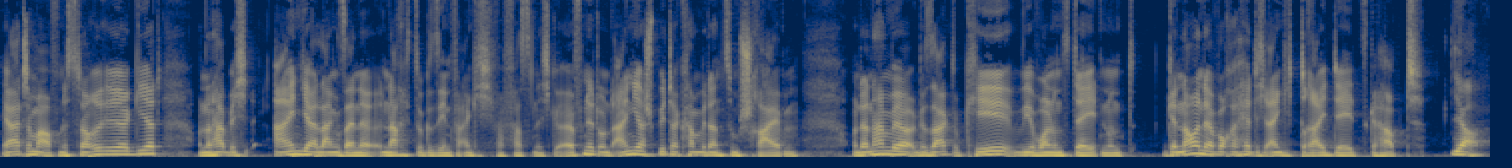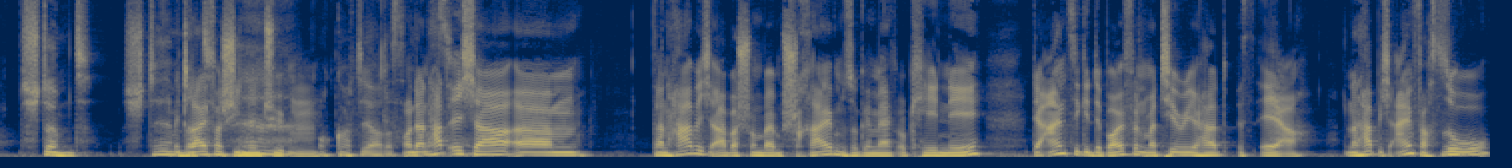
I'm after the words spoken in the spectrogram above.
er hatte mal auf eine Story reagiert und dann habe ich ein Jahr lang seine Nachricht so gesehen, eigentlich fast nicht geöffnet und ein Jahr später kamen wir dann zum Schreiben. Und dann haben wir gesagt, okay, wir wollen uns daten und genau in der Woche hätte ich eigentlich drei Dates gehabt. Ja, stimmt. Stimmt. Mit drei verschiedenen Typen. Oh Gott, ja, das Und dann hatte ich ja, ähm, dann habe ich aber schon beim Schreiben so gemerkt, okay, nee, der einzige, der Boyfriend Material hat, ist er. Und dann habe ich einfach so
